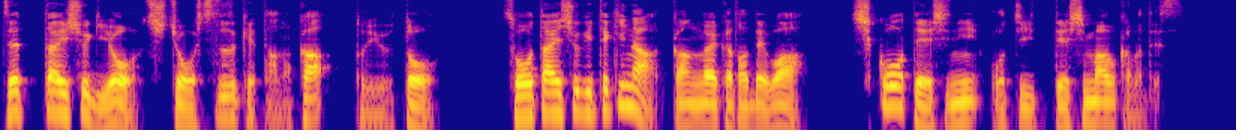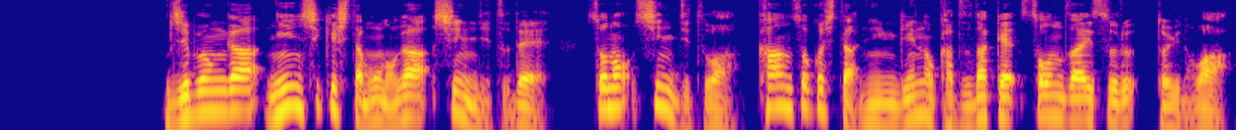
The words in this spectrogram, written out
絶対主義を主張し続けたのかというと、相対主義的な考え方では思考停止に陥ってしまうからです。自分が認識したものが真実で、その真実は観測した人間の数だけ存在するというのは、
